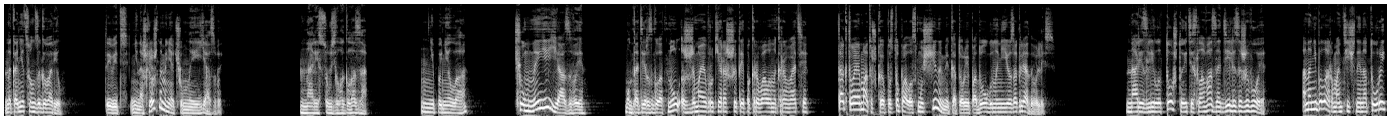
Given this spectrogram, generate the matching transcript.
Наконец он заговорил. «Ты ведь не нашлёшь на меня чумные язвы?» Нари сузила глаза. «Не поняла». «Чумные язвы». Мунтадир сглотнул, сжимая в руке расшитое покрывало на кровати. «Так твоя матушка поступала с мужчинами, которые подолгу на нее заглядывались». Нари злила то, что эти слова задели за живое. Она не была романтичной натурой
